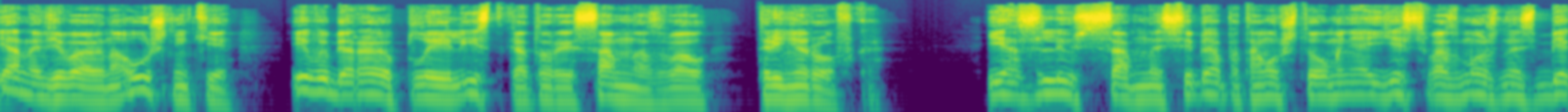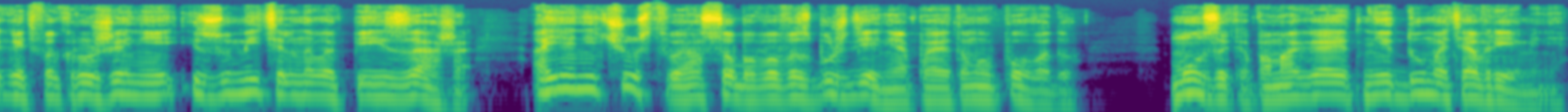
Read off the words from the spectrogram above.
Я надеваю наушники и выбираю плейлист, который сам назвал «Тренировка». Я злюсь сам на себя, потому что у меня есть возможность бегать в окружении изумительного пейзажа, а я не чувствую особого возбуждения по этому поводу. Музыка помогает не думать о времени.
